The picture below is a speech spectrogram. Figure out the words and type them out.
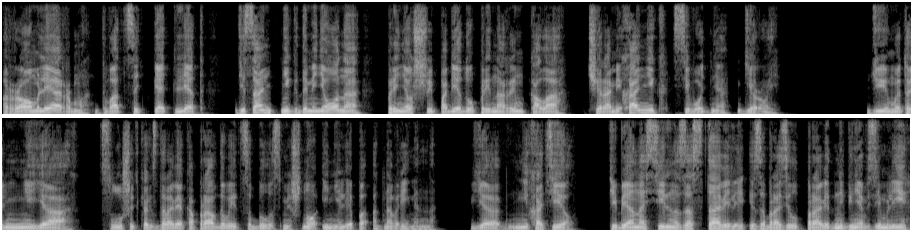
«Ром Лерм, 25 лет, десантник Доминиона, принесший победу при Нарым-Кала. Вчера механик, сегодня герой». «Дим, это не я». Слушать, как здоровяк оправдывается, было смешно и нелепо одновременно. «Я не хотел». Тебя насильно заставили, изобразил праведный гнев земли,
